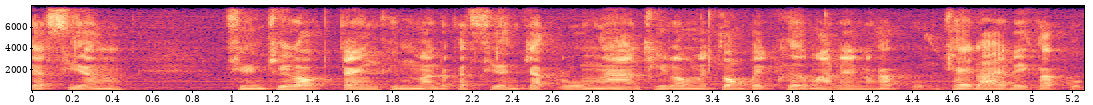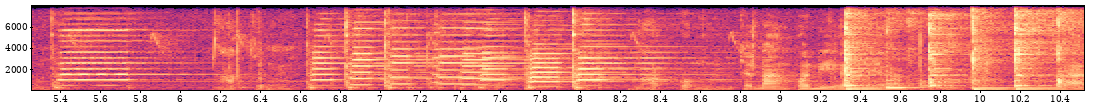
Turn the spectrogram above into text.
กับเสียงเสียงที่เราแต่งขึ้นมาแล้วก็เสียงจากโรงงานที่เราไม่ต้องไปเพิ่มอะไรนะครับ ผมใช้ได้เลยครับผมนะครับตัวนี้นะครับผมจะดังพอดีกันเลยครับผมอ่า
